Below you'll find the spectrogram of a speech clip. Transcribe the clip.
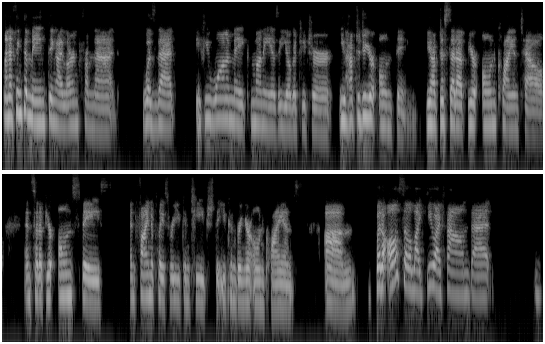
and i think the main thing i learned from that was that if you want to make money as a yoga teacher, you have to do your own thing. You have to set up your own clientele and set up your own space and find a place where you can teach that you can bring your own clients. Um, but also, like you, I found that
